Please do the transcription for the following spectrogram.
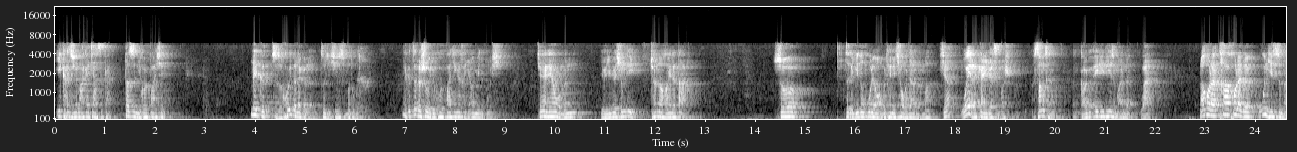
一开始就拉开架子干。但是你会发现，那个指挥的那个人自己其实什么都不懂。那个这个时候就会发现一个很要命的东西。前两天我们有一个兄弟，传统行业的大佬，说这个移动互联网不天天敲我家的门吗？行，我也来干一个什么商城，搞一个 A P P 什么样的玩。然后呢，他后来的问题是什么？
